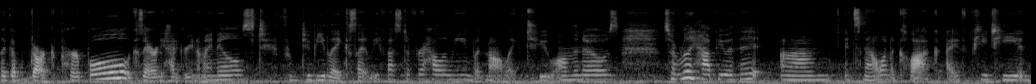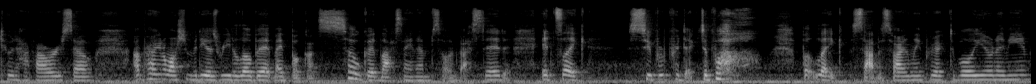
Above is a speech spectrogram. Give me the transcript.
like a dark purple because I already had green on my nails to, to be like slightly festive for Halloween but not like too on the nose. So I'm really happy with it. Um, it's now one o'clock. I have PT in two and a half hours so I'm probably gonna watch some videos read a little bit. My book got so good last night I'm so invested. It's like super predictable but like satisfyingly predictable you know what I mean?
